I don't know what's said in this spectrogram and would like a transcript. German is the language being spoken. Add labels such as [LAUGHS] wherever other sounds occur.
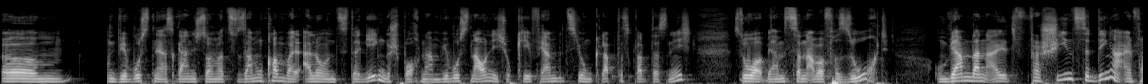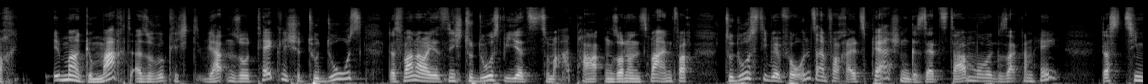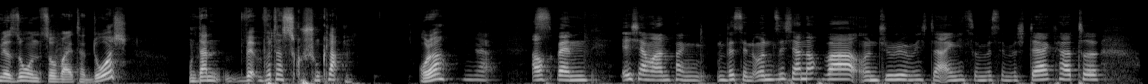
Ähm, und wir wussten erst gar nicht, sollen wir zusammenkommen, weil alle uns dagegen gesprochen haben. Wir wussten auch nicht, okay, Fernbeziehung, klappt das, klappt das nicht. So, wir haben es dann aber versucht. Und wir haben dann halt verschiedenste Dinge einfach immer gemacht. Also wirklich, wir hatten so tägliche To-Dos. Das waren aber jetzt nicht To-Dos wie jetzt zum Abhaken, sondern es war einfach To-Dos, die wir für uns einfach als Pärchen gesetzt haben, wo wir gesagt haben, hey, das ziehen wir so und so weiter durch. Und dann wird das schon klappen. Oder? Ja. Auch wenn ich am Anfang ein bisschen unsicher noch war und Julio mich da eigentlich so ein bisschen bestärkt hatte.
